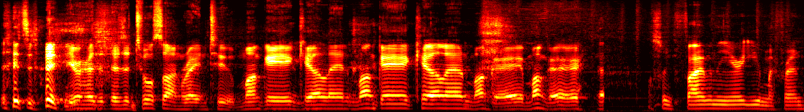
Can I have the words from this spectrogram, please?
You ever heard that there's a Tool song right in two? Monkey killing, monkey killing, monkey, monkey. I'll swing five in the air at you, my friend.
